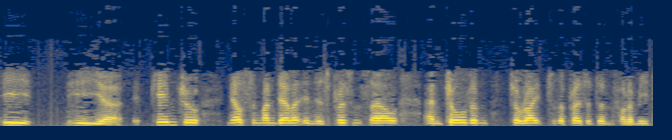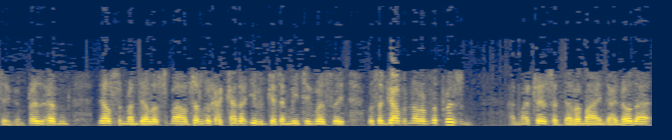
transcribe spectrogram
He he uh, came to Nelson Mandela in his prison cell and told him to write to the president for a meeting. And, pres- and Nelson Mandela smiled and said, "Look, I cannot even get a meeting with the with the governor of the prison." And Maitreya said, "Never mind, I know that."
